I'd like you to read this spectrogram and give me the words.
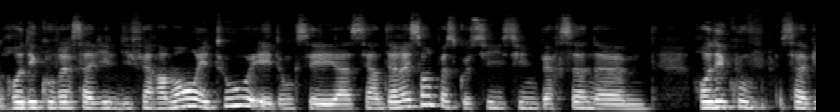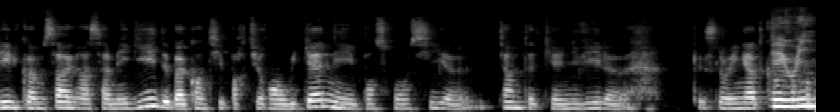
redécouvrir sa ville différemment et tout. Et donc c'est assez intéressant parce que si, si une personne euh, redécouvre sa ville comme ça grâce à mes guides, bah, quand ils partiront en week-end, ils penseront aussi, euh, tiens, peut-être qu'il y a une ville que Slowing Out. Et oui.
